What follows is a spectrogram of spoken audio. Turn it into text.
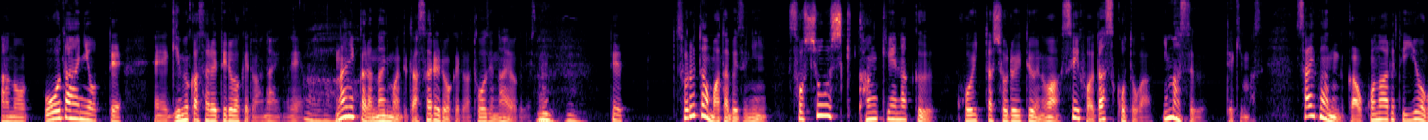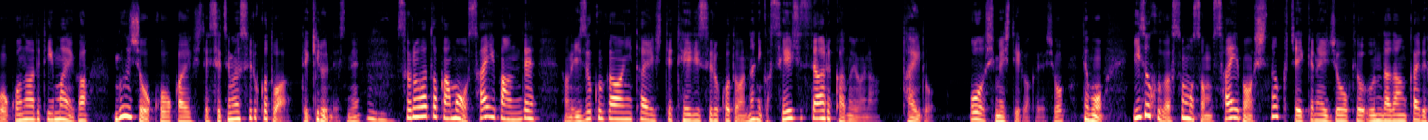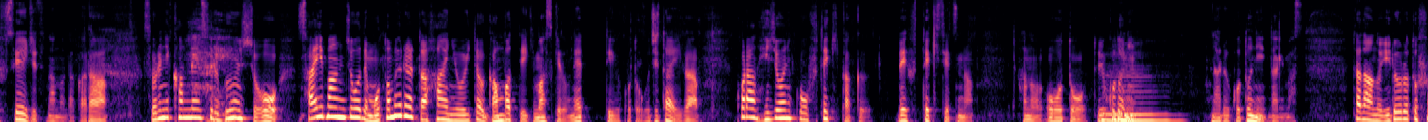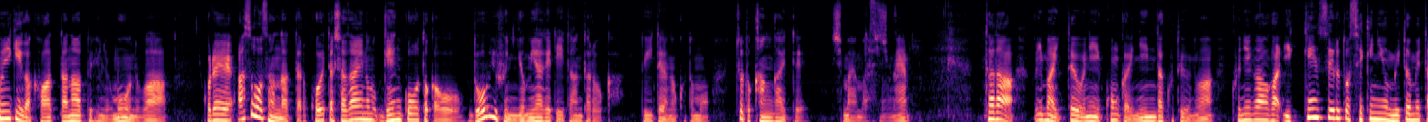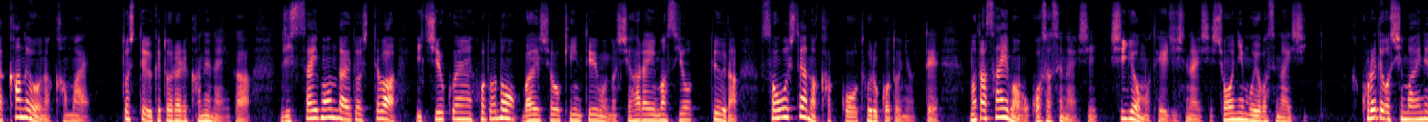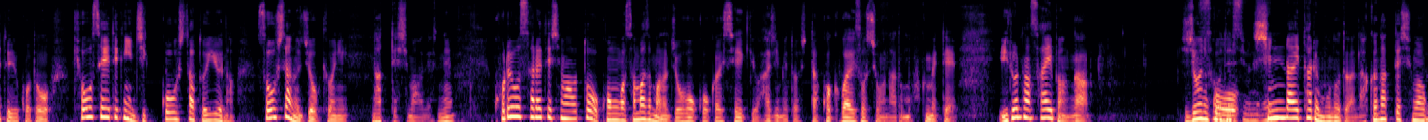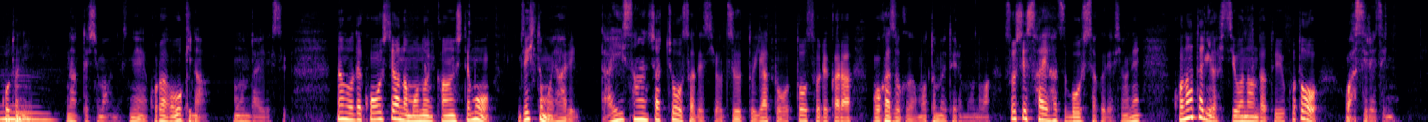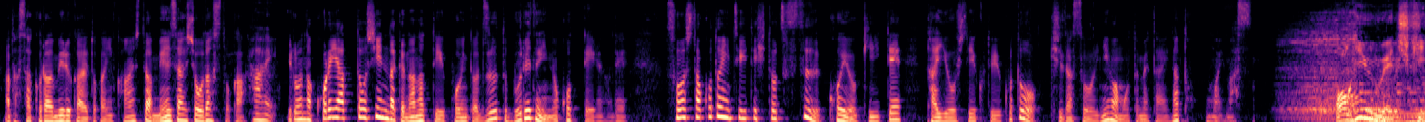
あのオーダーによって、えー、義務化されているわけではないので何から何まで出されるわけでは当然ないわけですね。うんうん、でそれとはまた別に訴訟式関係なくこういった書類というのは政府は出すことが今すぐできます。裁判が行われていようが行われていまいが文書を公開して説明することはできるんですね。うん、それはとかも裁判であの遺族側に対して提示することは何か誠実であるかのような態度を示しているわけでしょ？でも遺族がそもそも裁判をしなくちゃいけない状況を生んだ段階で不誠実なのだからそれに関連する文書を裁判上で求められた範囲においては頑張っていきますけどねっていうこと自体がこれは非常にこう不適格で不適切なあの応答ということになることになります。ただあのいろいろと雰囲気が変わったなというふうに思うのはこれ麻生さんだったらこういった謝罪の原稿とかをどういうふうに読み上げていたんだろうかといったようなこともちょっと考えてしまいますよね。ただ、今言ったように、今回認諾というのは、国側が一見すると責任を認めたかのような構えとして受け取られかねないが、実際問題としては1億円ほどの賠償金というものを支払いますよというような、そうしたような格好を取ることによって、また裁判を起こさせないし、資料も提示しないし、承認も呼ばせないし、これでおしまいねということを強制的に実行したというような、そうしたような状況になってしまうんですね。これをされてしまうと、今後様々な情報公開請求をはじめとした国賠訴訟なども含めて、いろんな裁判が非常にこう、ね、信頼たるものではなくなってしまうことになってしまうんですね。これは大きな問題です。なので、こうしたようなものに関しても、ぜひともやはり第三者調査ですよ。ずっと野党と、それからご家族が求めているものは。そして再発防止策ですよね。このあたりが必要なんだということを忘れずに。あと桜を見る会とかに関しては明細書を出すとか、はい、いろんなこれやってほしいんだけどなっていうポイントはずっとブレずに残っているので、そうしたことについて一つずつ声を聞いて対応していくということを岸田総理には求めたいなと思います。荻上チキ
